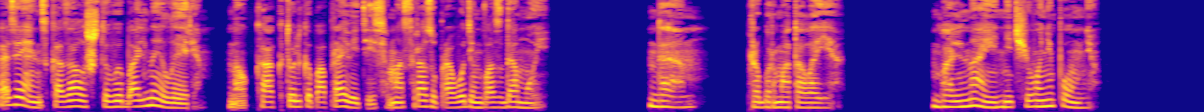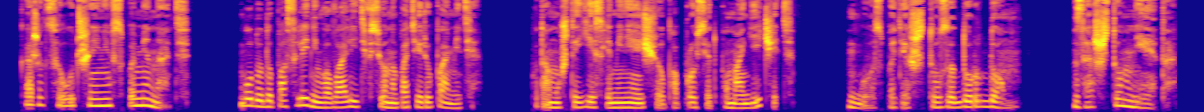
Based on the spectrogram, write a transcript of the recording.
«Хозяин сказал, что вы больны, Лэри, но как только поправитесь, мы сразу проводим вас домой». «Да», — пробормотала я. Больна и ничего не помню. Кажется, лучше и не вспоминать. Буду до последнего валить все на потерю памяти. Потому что если меня еще попросят помогичить... Господи, что за дурдом? За что мне это?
